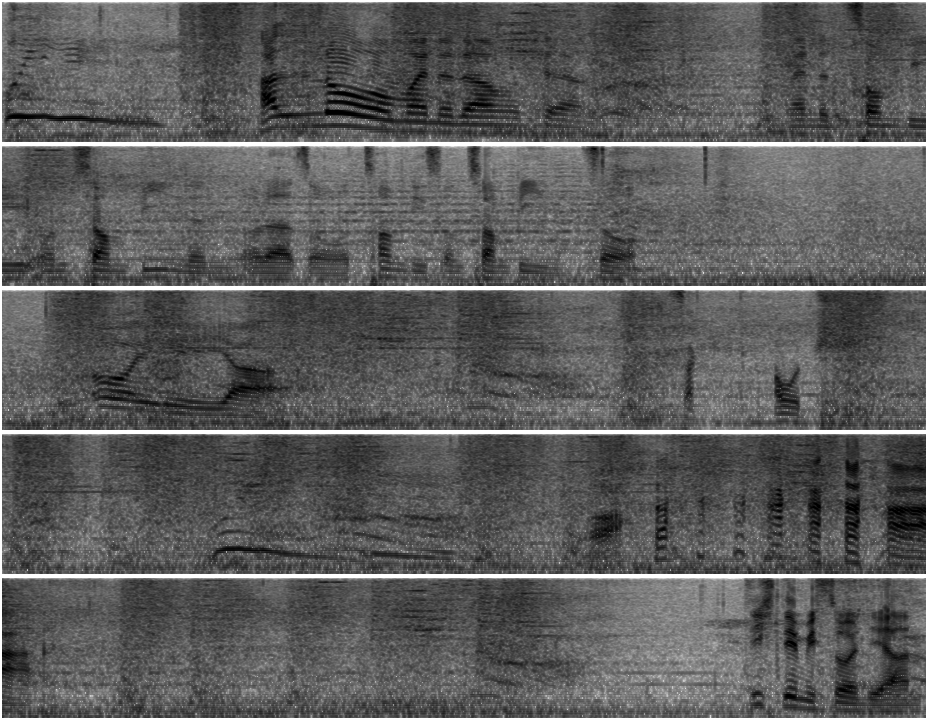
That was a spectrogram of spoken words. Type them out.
Hui. Hallo, meine Damen und Herren. Meine Zombie und Zombinen oder so. Zombies und Zombien. So. Oh ja. Zack. Autsch. Hui. Ah. Dich nehme ich so in die Hand.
